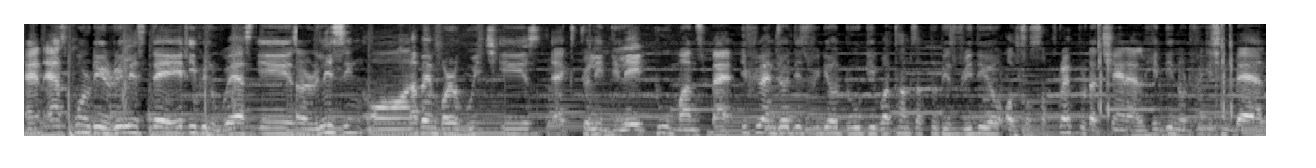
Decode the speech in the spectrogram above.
And as for the release date, Evil West is uh, releasing on November which is actually delayed two months back. If you enjoyed this video, do give a thumbs up to this video. Also subscribe to the channel, hit the notification bell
